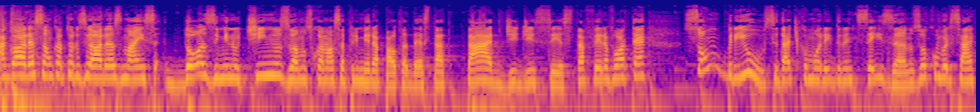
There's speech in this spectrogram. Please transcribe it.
Agora são 14 horas mais 12 minutinhos. Vamos com a nossa primeira pauta desta tarde de sexta-feira. Vou até Sombrio, cidade que eu morei durante seis anos. Vou conversar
